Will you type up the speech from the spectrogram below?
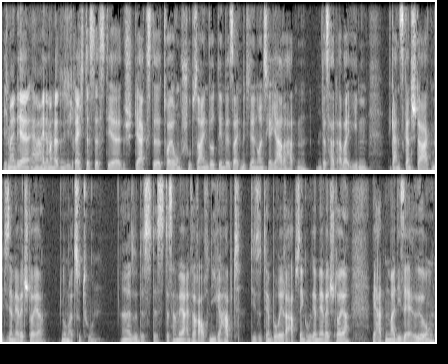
Ich meine, der Herr Heinemann hat natürlich recht, dass das der stärkste Teuerungsschub sein wird, den wir seit Mitte der 90er Jahre hatten. Das hat aber eben ganz, ganz stark mit dieser Mehrwertsteuernummer zu tun. Also das, das, das haben wir ja einfach auch nie gehabt diese temporäre Absenkung der Mehrwertsteuer. Wir hatten mal diese Erhöhung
